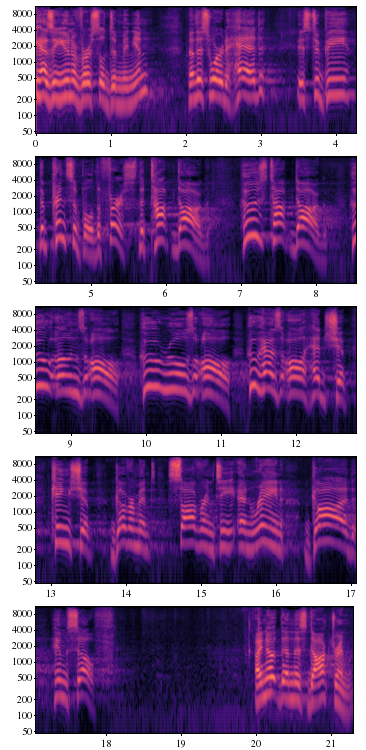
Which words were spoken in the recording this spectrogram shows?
has a universal dominion. Now, this word head is to be the principal, the first, the top dog. Who's top dog? Who owns all? Who rules all? Who has all headship, kingship, government, sovereignty, and reign? God Himself. I note then this doctrine.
